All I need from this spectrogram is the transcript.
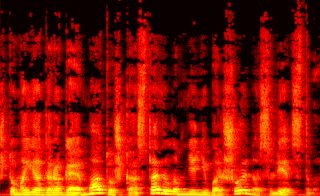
что моя дорогая матушка оставила мне небольшое наследство.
